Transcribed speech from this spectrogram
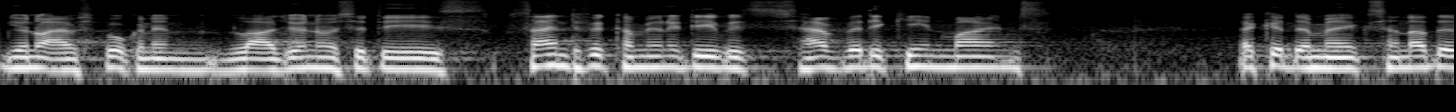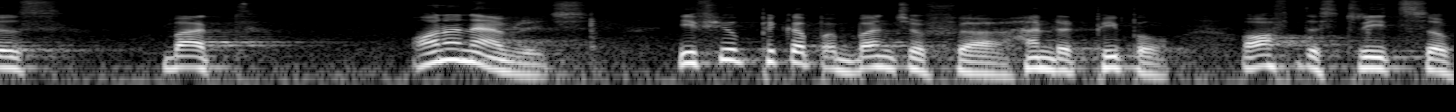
you know, I've spoken in large universities, scientific community which have very keen minds, academics and others, but on an average, if you pick up a bunch of uh, hundred people off the streets of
